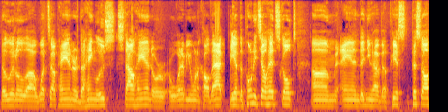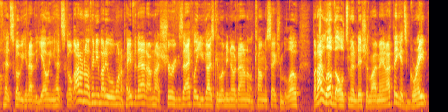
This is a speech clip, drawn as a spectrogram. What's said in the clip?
the little uh, what's up hand or the hang loose style hand or, or whatever you want to call that. You have the ponytail head sculpt. Um, and then you have a pissed, pissed off head sculpt. You could have the yelling head sculpt. I don't know if anybody will want to pay for that. I'm not sure exactly. You guys can let me know down in the comment section below. But I love the Ultimate Edition line, man. I think it's great.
